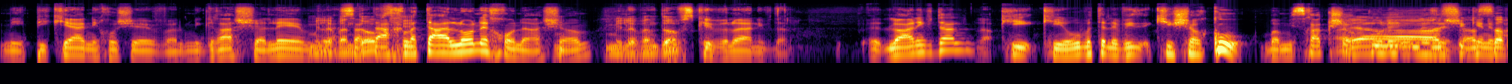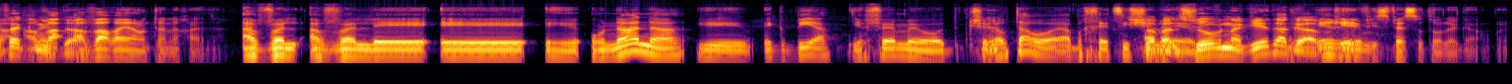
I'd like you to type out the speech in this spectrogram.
מפיקה, אני חושב, על מגרש שלם, ועשה את ההחלטה הלא נכונה שם. מלבנדובסקי ולא היה נבדל. לא היה נבדל? לא. כי, כי הראו בטלוויזיה, כי שרקו, במשחק שרקו לזה שכן נבדל. עבר היה נותן לך את זה. אבל, אבל אה, אה, אה, אוננה הגביה יפה מאוד, כשלאוטרו היה בחצי שלהם. אבל שוב נגיד אגב, כי פספס אותו לגמרי.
